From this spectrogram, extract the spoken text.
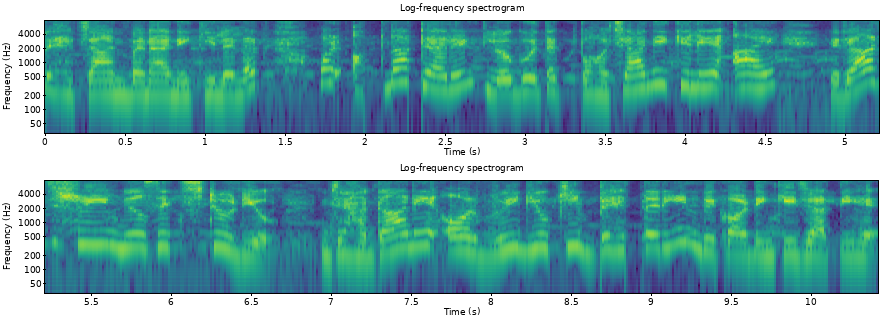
पहचान बनाने की ललक और अपना टैलेंट लोगों तक पहुँचाने के लिए आए राजश्री म्यूज़िक स्टूडियो, जहाँ गाने और वीडियो की बेहतरीन रिकॉर्डिंग की जाती है।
